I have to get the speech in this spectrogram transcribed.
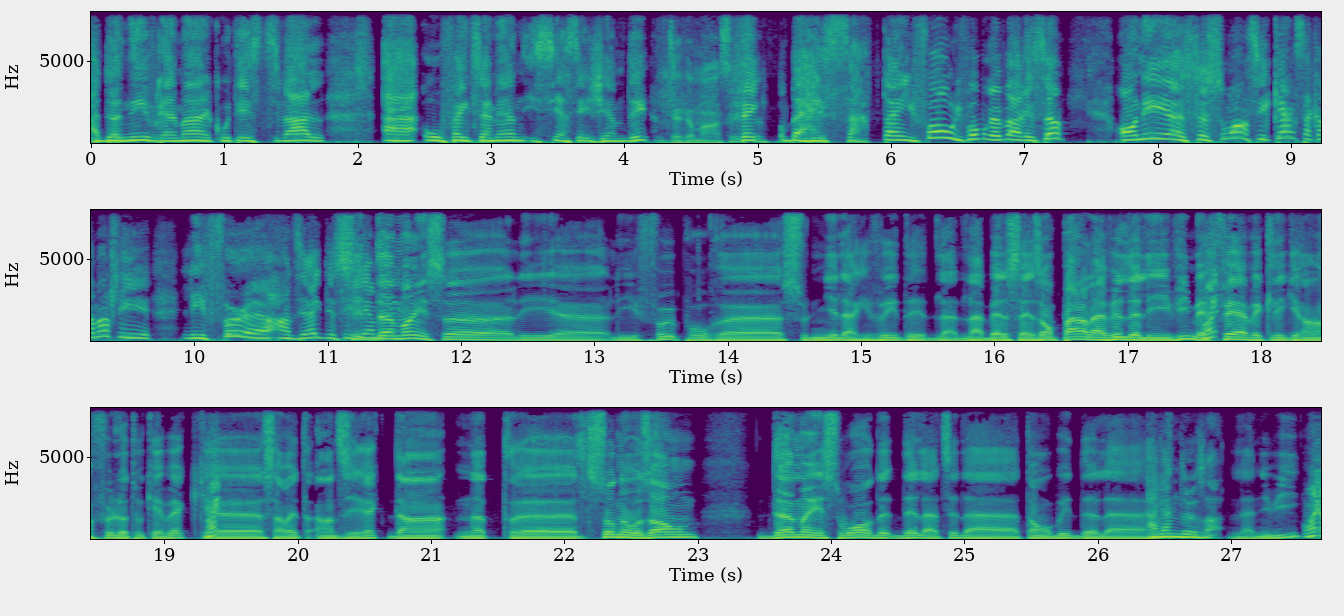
à donner vraiment un côté estival à, aux fins de semaine ici à CGMD. J'ai déjà commencé. Fait ça. ben, certain, il faut, il faut préparer ça. On est ce soir, c'est quand ça commence les, les feux euh, en direct de C'est CGMD? demain, ça, les, euh, les feux pour euh, souligner l'arrivée de, de la, de la belle saison par la ville de Lévis, mais fait avec les grands feux l'Auto-Québec. Ça va être en direct dans notre sur nos ondes demain soir, dès- la, tu sais, la tombée de la, À 22 heures. la nuit. Oui.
